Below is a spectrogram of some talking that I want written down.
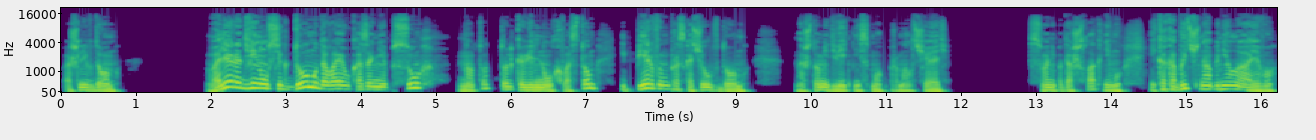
Пошли в дом». Валера двинулся к дому, давая указание псу, но тот только вильнул хвостом и первым проскочил в дом, на что медведь не смог промолчать. Соня подошла к нему и, как обычно, обняла его,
